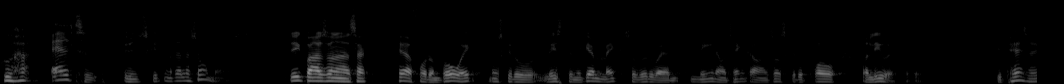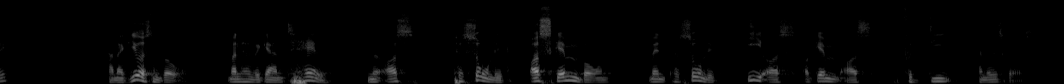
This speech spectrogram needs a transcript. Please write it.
Gud har altid ønsket en relation med os. Det er ikke bare sådan, at han har sagt, her får du en bog, ikke? nu skal du læse den igennem, ikke? så ved du, hvad jeg mener og tænker, og så skal du prøve at leve efter det. Det passer ikke. Han har givet os en bog, men han vil gerne tale med os personligt, også gennem bogen, men personligt i os og gennem os, fordi han elsker os.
